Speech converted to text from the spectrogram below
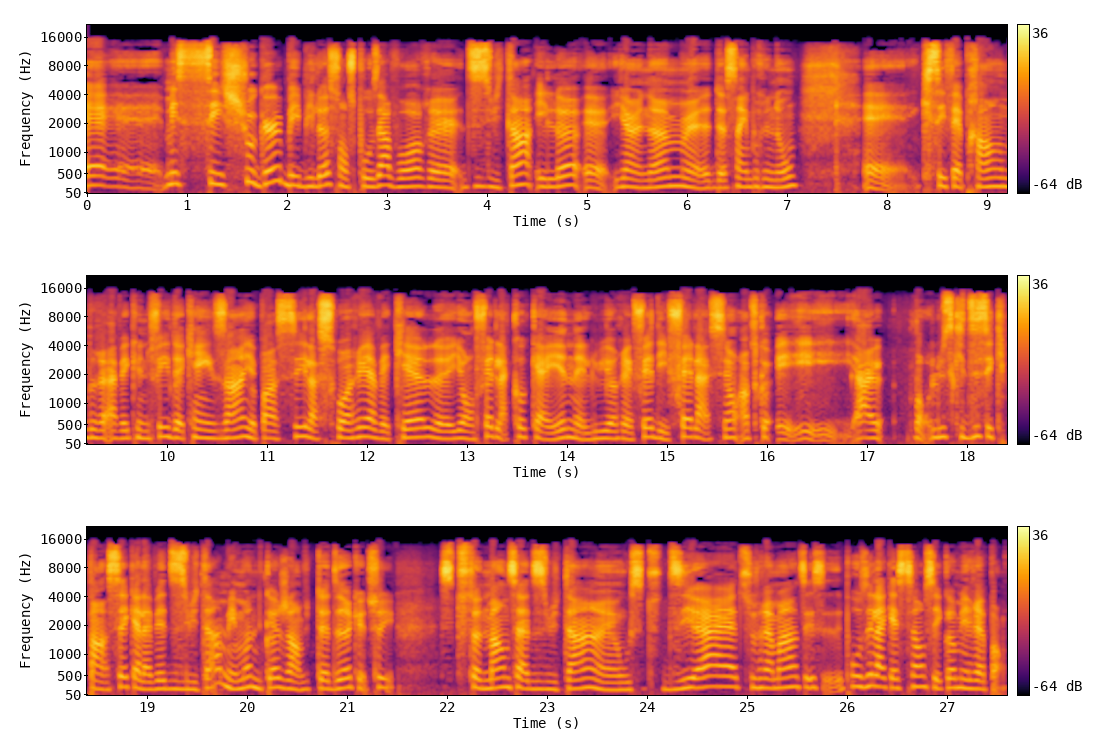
Euh, mais ces sugar baby-là sont supposés avoir 18 euh, ans, et là, il y a un homme de Saint-Bruno qui s'est fait prendre avec une fille de 15 ans. Il a passé la soirée avec elle. Ils ont fait de la cocaïne. Elle lui aurait fait des fellations. En tout cas, et bon, lui, ce qu'il dit, c'est qu'il pensait qu'elle avait 18 ans, mais moi, Nicole, j'ai envie de te dire que, tu sais, si tu te demandes si elle a 18 ans euh, ou si tu te dis, ah, tu vraiment, poser la question, c'est comme y répondre.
